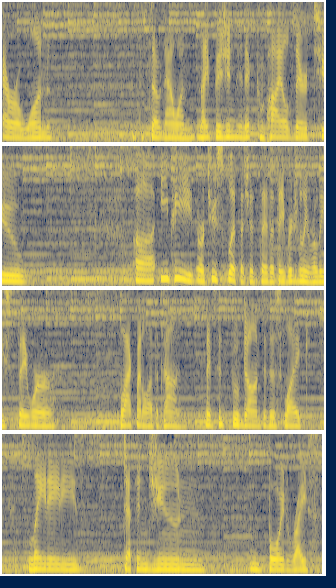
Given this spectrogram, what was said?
Era One. It's, out now on Night Vision, and it compiles their two uh, EPs or two splits, I should say, that they originally released. They were black metal at the time. They've since moved on to this like late '80s Death in June, Boyd Rice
